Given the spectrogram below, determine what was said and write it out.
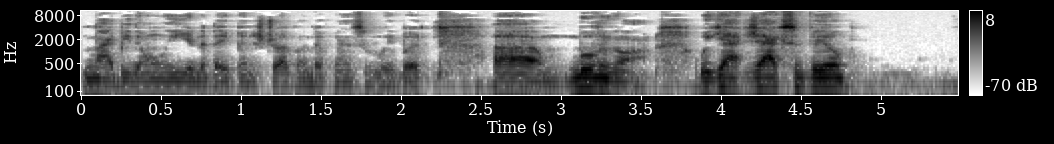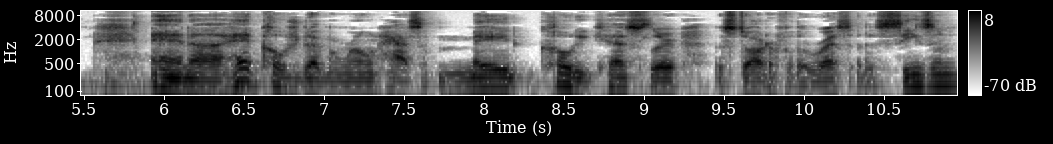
might be the only year that they've been struggling defensively but um, moving on. We got jacksonville and uh, head coach Doug Marrone has made Cody Kessler the starter for the rest of the season.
